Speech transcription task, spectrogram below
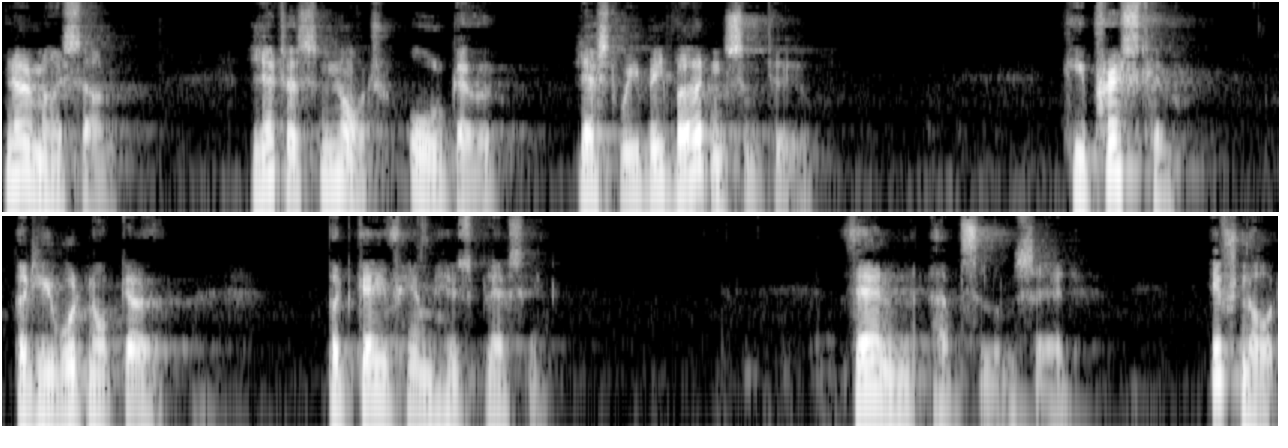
No, my son, let us not all go, lest we be burdensome to you. He pressed him, but he would not go, but gave him his blessing. Then Absalom said, If not,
